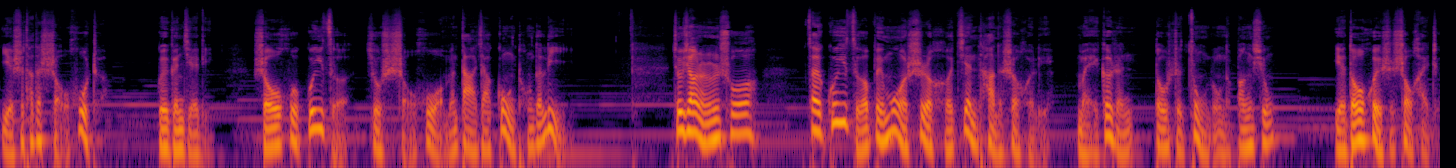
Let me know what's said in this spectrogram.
也是他的守护者。归根结底，守护规则就是守护我们大家共同的利益。就像有人说，在规则被漠视和践踏的社会里，每个人都是纵容的帮凶，也都会是受害者。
